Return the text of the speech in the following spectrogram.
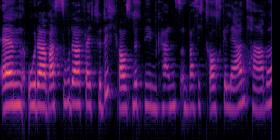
Ähm, oder was du da vielleicht für dich raus mitnehmen kannst und was ich daraus gelernt habe.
